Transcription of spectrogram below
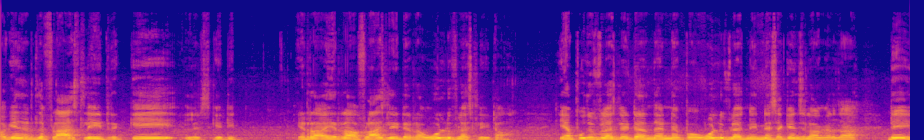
ஓகே இந்த இடத்துல ஃப்ளாஷ் லைட் இருக்கே. லெட்ஸ் கெட் இட் எட்ரா எட்ரா ஃப்ளாஷ் லைட் எட்ரா ஓல்டு ஃப்ளாஷ் லைட்டா என் புது ஃப்ளாஷ் லைட்டாக இருந்தால் என்ன இப்போ? ஓல்டு ஃப்ளாஷ் லைட் என்ன செகண்ட்ஸில் வாங்குறதா? டேய்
